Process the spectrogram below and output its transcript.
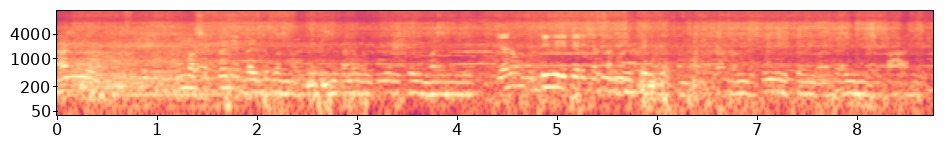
ನಾನು ತುಂಬ ಸುಖದಲ್ಲಿ ಬೆಳೆದು ಬಂದು ಒಂದು ಟಿ ವಿ ರಿಪೇರಿ ಮನೆಯಲ್ಲಿ ಏನು? ಟಿ ವಿ ರಿಪೇರಿ ಕೆಲಸ ವಿ ರಿಪೇರಿ ಕೆಲಸ ಮಾಡಿದ್ರೆ ಒಂದು ಟಿ ವಿ ರಿಪೇರಿ ಮಾಡಿದ್ರೆ ಐದು ನಿಮಿಷ ಆರು ನಿಮಿಷ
